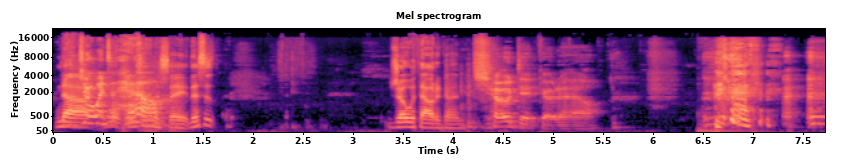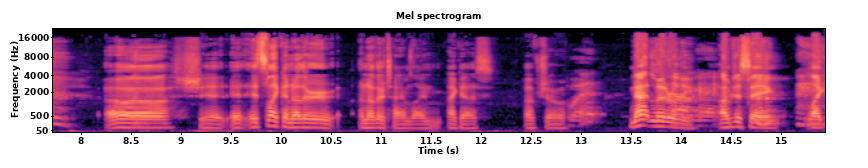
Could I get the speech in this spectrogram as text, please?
Nah, Joe went to what was I hell. gonna say? This is Joe without a gun. Joe did go to hell. Uh shit. It, it's like another another timeline, I guess, of Joe. what? Not literally. Okay. I'm just saying like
